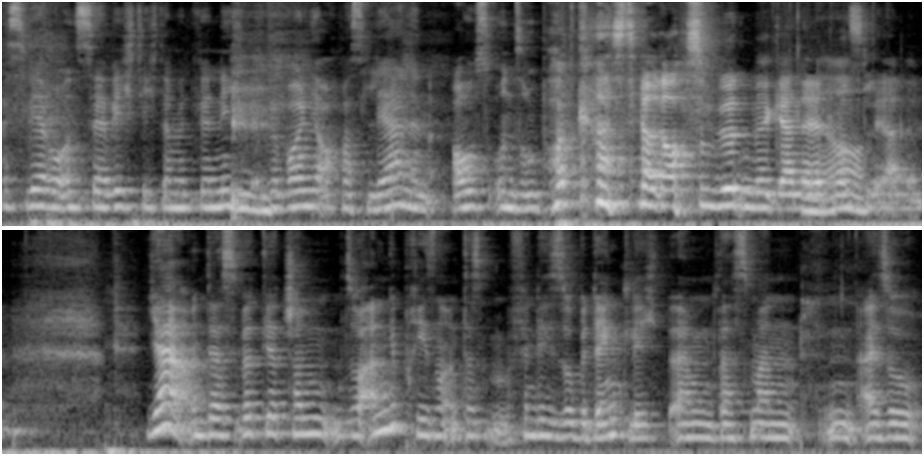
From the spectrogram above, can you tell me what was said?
Es wäre uns sehr wichtig, damit wir nicht, wir wollen ja auch was lernen aus unserem Podcast heraus würden wir gerne Genau. etwas lernen. Ja, und das wird jetzt schon so angepriesen und das finde ich so bedenklich, ähm, dass man, also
